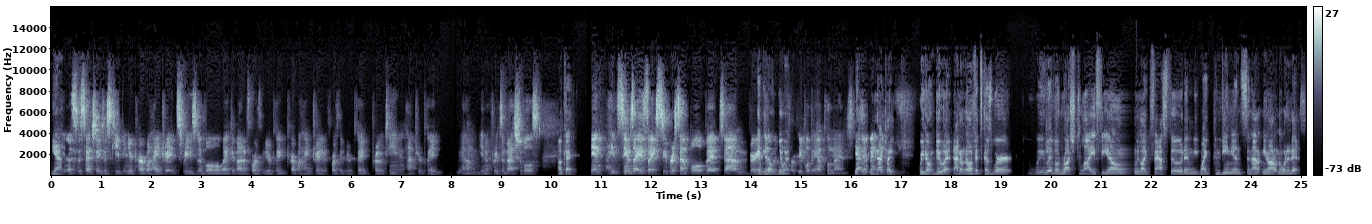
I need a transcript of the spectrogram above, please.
Yeah. You know, it's essentially just keeping your carbohydrates reasonable, like about a fourth of your plate carbohydrate, a fourth of your plate protein, and half your plate, um, you know, fruits and vegetables. Okay. And it seems like it's like super simple, but um, very yeah, we don't do it. for people to implement. Yeah, exactly. We don't do it. I don't know if it's because we're we live a rushed life, you know, we like fast food and we like convenience, and I don't, you know, I don't know what it is.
